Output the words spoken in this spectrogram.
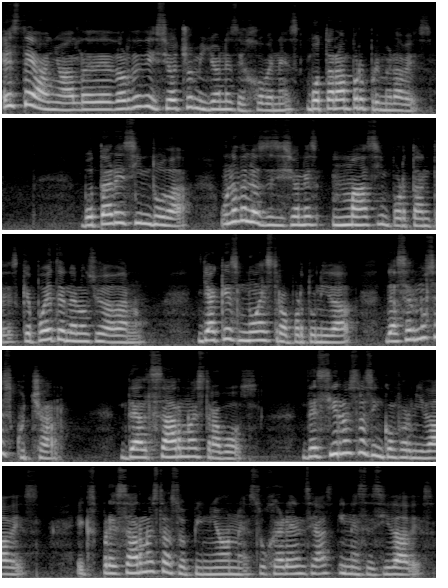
este año alrededor de 18 millones de jóvenes votarán por primera vez. Votar es sin duda una de las decisiones más importantes que puede tener un ciudadano, ya que es nuestra oportunidad de hacernos escuchar, de alzar nuestra voz, decir nuestras inconformidades, expresar nuestras opiniones, sugerencias y necesidades.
